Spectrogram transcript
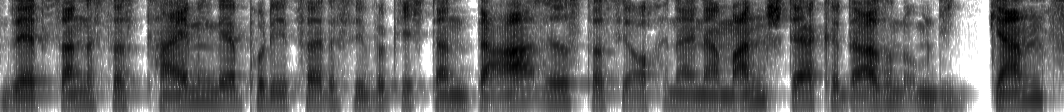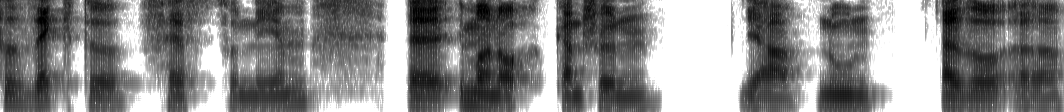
selbst dann ist das Timing der Polizei, dass sie wirklich dann da ist, dass sie auch in einer Mannstärke da sind, um die ganze Sekte festzunehmen, äh, immer noch ganz schön, ja, nun. Also äh,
